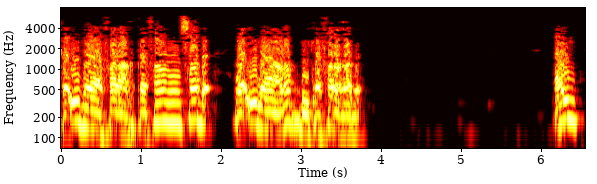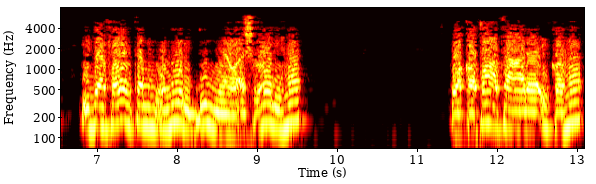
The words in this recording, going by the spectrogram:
فإذا فرغت فانصب وإلى ربك فارغب. أي إذا فرغت من أمور الدنيا وأشغالها وقطعت علائقها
